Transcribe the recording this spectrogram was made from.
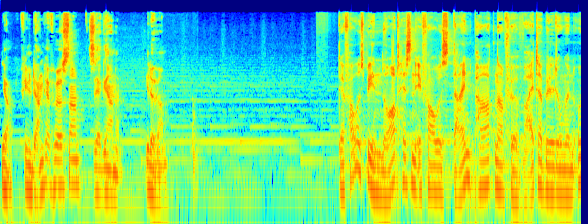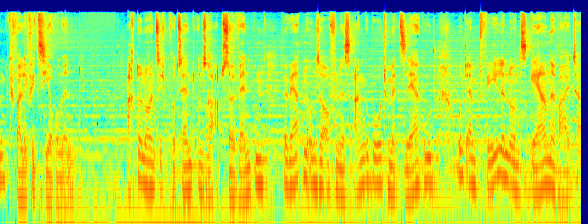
Ja, vielen Dank, Herr Förster. Sehr gerne. Wiederhören. Der VSB Nordhessen e.V. ist dein Partner für Weiterbildungen und Qualifizierungen. 98 Prozent unserer Absolventen bewerten unser offenes Angebot mit sehr gut und empfehlen uns gerne weiter.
